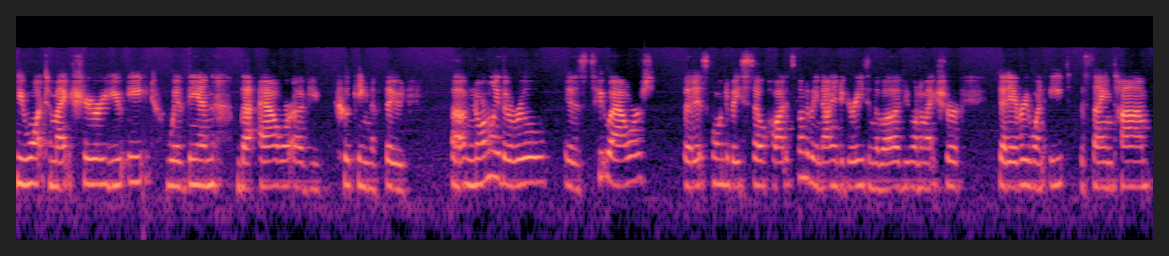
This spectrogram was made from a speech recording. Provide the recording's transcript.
You want to make sure you eat within the hour of you cooking the food. Uh, normally the rule is two hours, but it's going to be so hot. It's going to be 90 degrees and above. You want to make sure that everyone eats at the same time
